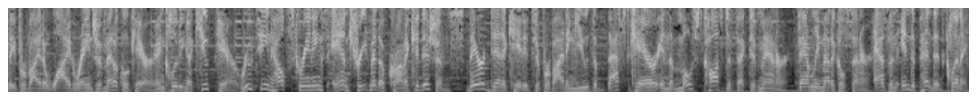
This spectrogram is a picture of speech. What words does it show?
They provide a wide range of medical care, including acute care, routine health screenings, and treatment of chronic conditions. They're dedicated to providing you the best care in the most cost-effective manner. Family Medical Center, as an independent clinic,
